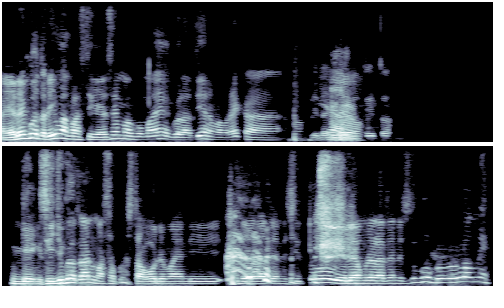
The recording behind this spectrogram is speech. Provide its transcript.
Akhirnya gua terima kelas 3 SMA, gua main, gua latihan sama mereka, sama Pelita Ya. Jaya waktu itu. Gengsi juga kan, masa Prastawa udah main di udah latihan di situ, William udah latihan di situ, gua belum nih.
